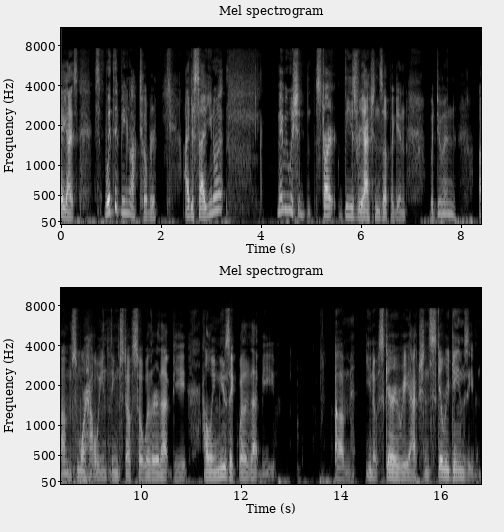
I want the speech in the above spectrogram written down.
Hey guys, so with it being October, I decided, you know what? Maybe we should start these reactions up again with doing um, some more Halloween themed stuff. So whether that be Halloween music, whether that be um, you know, scary reactions, scary games even.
